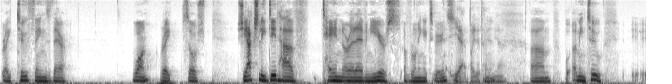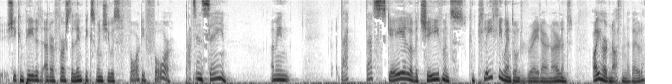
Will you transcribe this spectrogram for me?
right, two things there. One, right, so sh- she actually did have 10 or 11 years of running experience. Yeah, by the time, yeah. Um, but I mean, two, she competed at her first Olympics when she was 44. That's insane. I mean, that that scale of achievements completely went under the radar in Ireland. I heard nothing about it.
